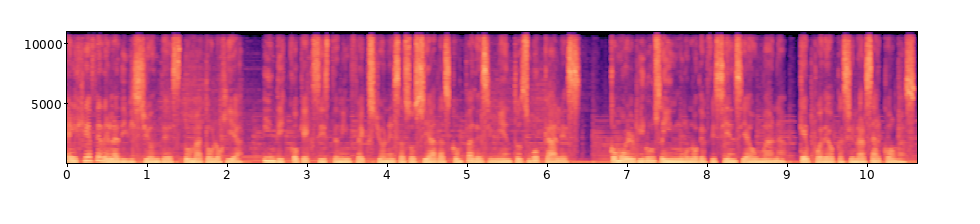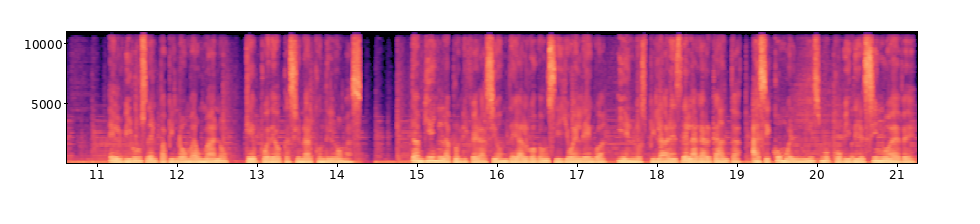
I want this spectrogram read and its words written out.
El jefe de la División de Estomatología indicó que existen infecciones asociadas con padecimientos bucales, como el virus de inmunodeficiencia humana, que puede ocasionar sarcomas, el virus del papiloma humano, que puede ocasionar condilomas, también la proliferación de algodoncillo en lengua y en los pilares de la garganta, así como el mismo COVID-19.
